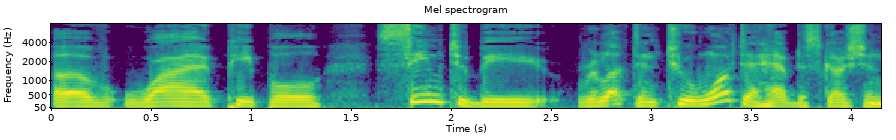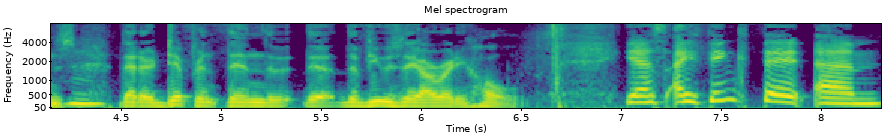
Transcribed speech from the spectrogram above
of why people seem to be reluctant to want to have discussions that are different than the, the, the views they already hold? Yes, I think that um,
